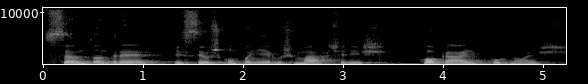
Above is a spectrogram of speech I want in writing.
Santo André e seus companheiros mártires, rogai por nós.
